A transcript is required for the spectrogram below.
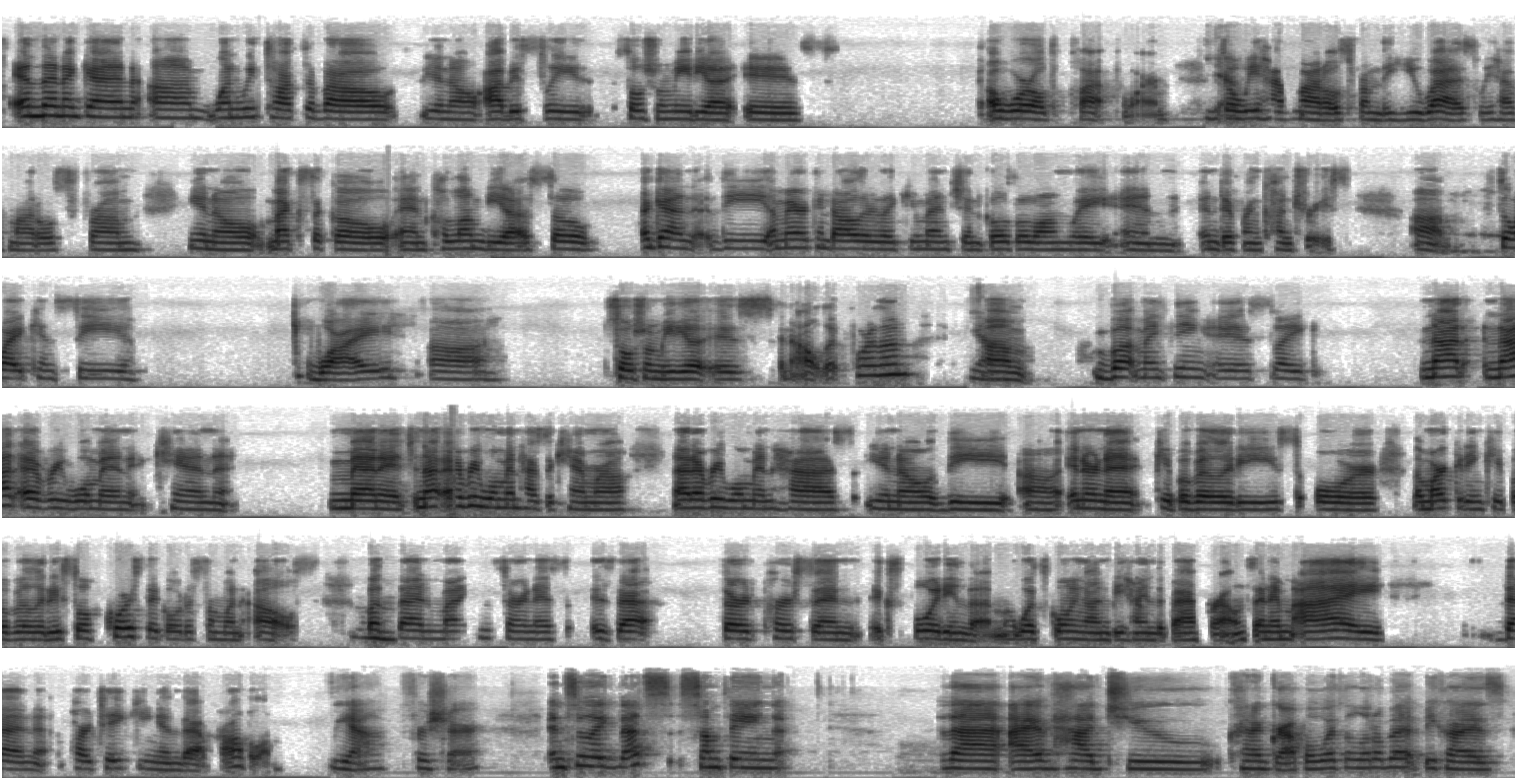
and then again, um, when we talked about, you know, obviously social media is a world platform. Yeah. So we have models from the US, we have models from, you know, Mexico and Colombia. So again, the American dollar, like you mentioned, goes a long way in in different countries. Um, so I can see why uh, social media is an outlet for them. Yeah. Um, but my thing is like not not every woman can manage not every woman has a camera not every woman has you know the uh, internet capabilities or the marketing capabilities. So of course they go to someone else. Mm-hmm. but then my concern is is that third person exploiting them? What's going on behind the backgrounds? And am i then partaking in that problem? Yeah for sure. And so like that's something that I've had to kind of grapple with a little bit because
